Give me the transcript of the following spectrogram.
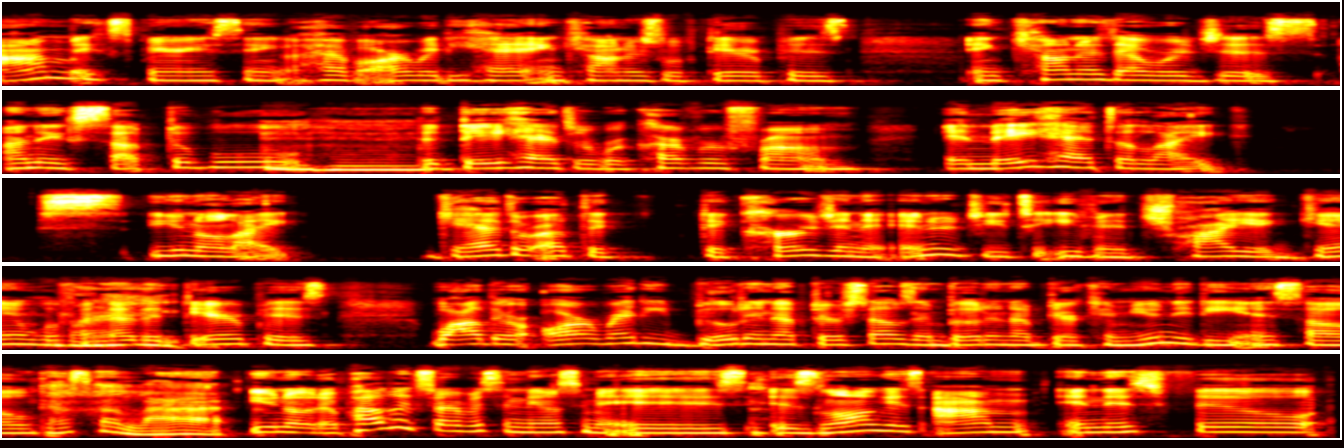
I'm experiencing have already had encounters with therapists, encounters that were just unacceptable mm-hmm. that they had to recover from, and they had to like, you know, like gather up the the courage and the energy to even try again with right. another therapist while they're already building up themselves and building up their community. And so that's a lot. You know, the public service announcement is as long as I'm in this field,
